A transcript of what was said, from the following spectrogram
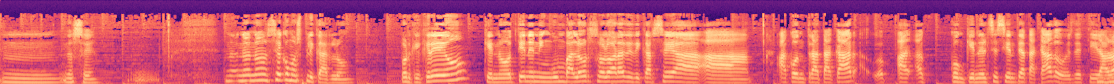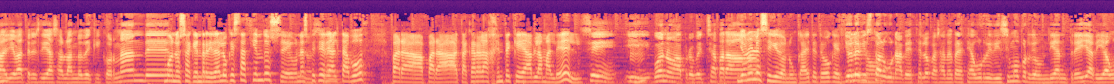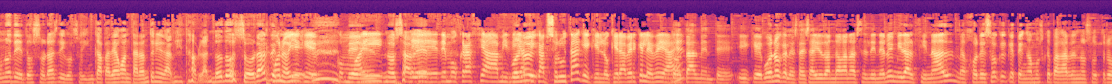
mm, no sé, no, no, no sé cómo explicarlo. Porque creo que no tiene ningún valor solo ahora dedicarse a, a, a contraatacar, a, con quien él se siente atacado. Es decir, ahora lleva tres días hablando de Kiko Hernández. Bueno, o sea que en realidad lo que está haciendo es eh, una especie sé. de altavoz para, para atacar a la gente que habla mal de él. Sí, y bueno, aprovecha para... Yo no lo he seguido nunca, eh, te tengo que decir. Yo lo he visto no. alguna vez, eh, lo que pasa me parecía aburridísimo porque un día entré y había uno de dos horas, digo, soy incapaz de aguantar a Antonio David hablando dos horas. de Bueno, que- oye, que como de hay no saber eh, democracia mediática Bueno, y- absoluta, que quien lo quiera ver que le vea, ¿eh? Totalmente. Y que bueno, que le estáis ayudando a ganarse el dinero y mira, al final, mejor eso que que tengamos que pagarle nosotros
